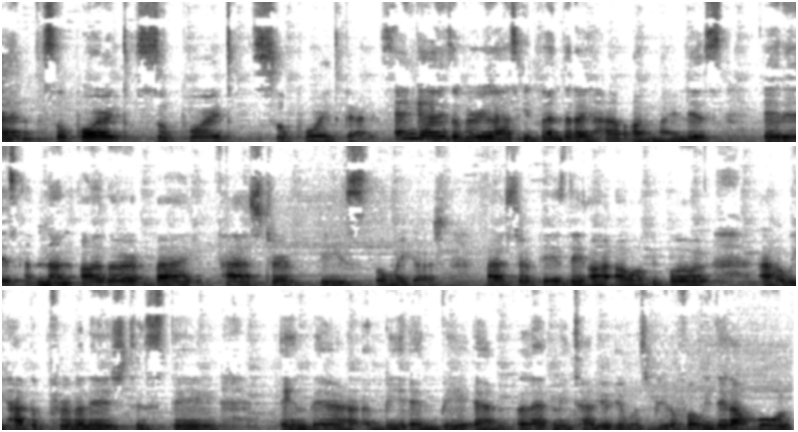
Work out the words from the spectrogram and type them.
and support support support guys and guys the very last event that i have on my list it is none other by pastor peace oh my gosh. Pastor peace they are our people. Uh, we had the privilege to stay in their B&B and let me tell you it was beautiful. We did a whole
